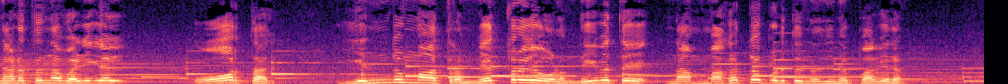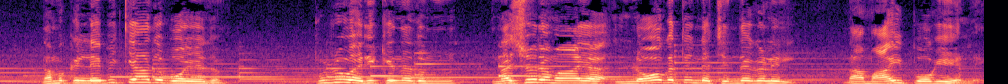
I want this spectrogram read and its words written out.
നടത്തുന്ന വഴികൾ ഓർത്താൽ എന്തുമാത്രം എത്രയോളം ദൈവത്തെ നാം മഹത്വപ്പെടുത്തുന്നതിന് പകരം നമുക്ക് ലഭിക്കാതെ പോയതും പുഴുവരിക്കുന്നതും നശ്വരമായ ലോകത്തിന്റെ ചിന്തകളിൽ നാം ആയിപ്പോകുകയല്ലേ?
